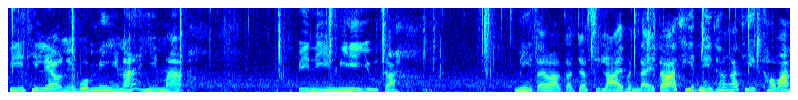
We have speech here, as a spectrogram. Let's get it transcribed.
ปีที่แล้วเนี่ยว่ามีนะหิมะ ปีนี้มีอยู่จ้ะ มีแต่ว่าก็จะสิหลายบันไดแต่อาทิตย์นี้ทั้งอาทิตย์เขาว่า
